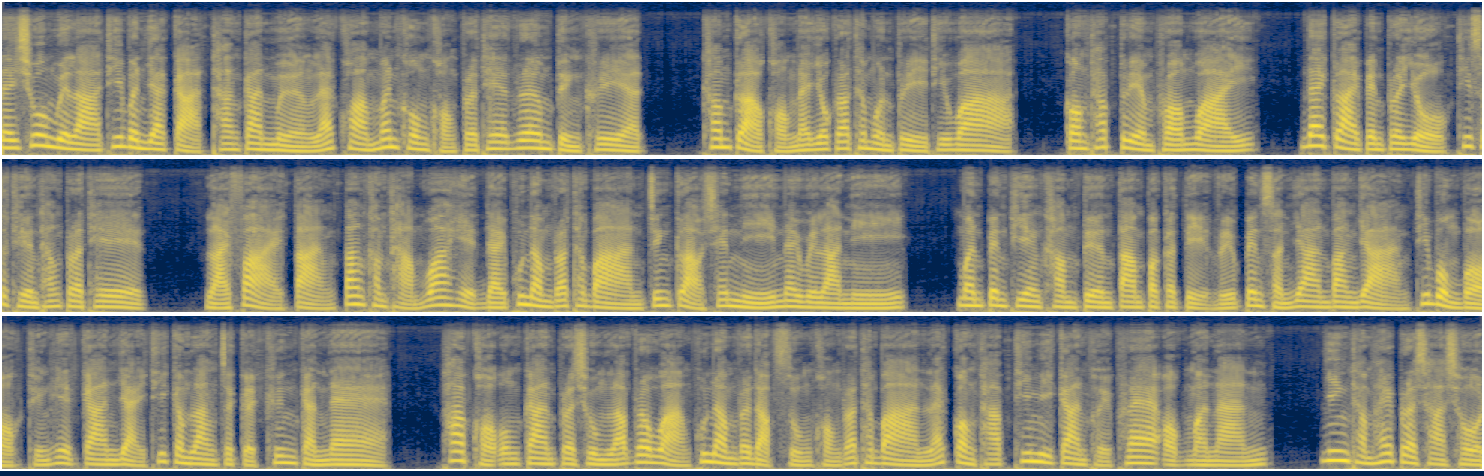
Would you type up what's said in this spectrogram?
ในช่วงเวลาที่บรรยากาศทางการเมืองและความมั่นคงของประเทศเริ่มตึงเครียด คำกล่าวของนายกรัฐมนตรีที่ว่า กองทัพเตรียมพร้อมไว้ ได้กลายเป็นประโยคที่สะเทือนทั้งประเทศ หลายฝ่ายต่างตั้งคำถามว่าเหตุใดผู้นำรัฐบาลจึงกล่าวเช่นนี้ในเวลานี้ มันเป็นเพียงคำเตือนตามปกติ หรือเป็นสัญญาณบางอย่างที่บ่งบอกถึงเหตุการณ์ใหญ่ที่กำลังจะเกิดขึ้นกันแน่ ภาพขององค์การประชุมลับระหว่างผู้นำระดับสูงของรัฐบาลและกองทัพที่มีการเผยแพร่ออกมานั้น ยิ่งทำให้ประชาชน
